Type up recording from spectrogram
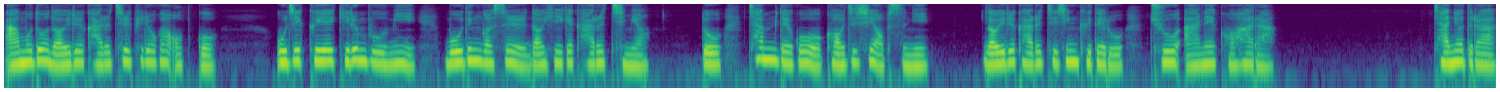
아무도 너희를 가르칠 필요가 없고 오직 그의 기름 부음이 모든 것을 너희에게 가르치며 또 참되고 거짓이 없으니 너희를 가르치신 그대로 주 안에 거하라. 자녀들아,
